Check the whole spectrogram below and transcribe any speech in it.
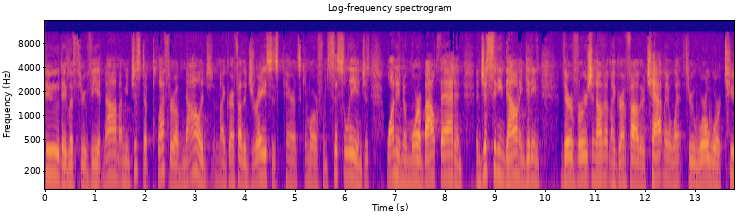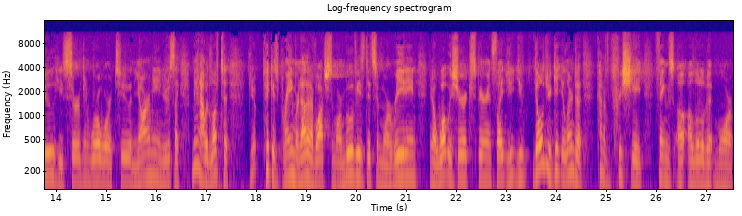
II. They lived through Vietnam. I mean, just a plethora of knowledge. My grandfather Drace, his parents came over from Sicily and just wanted to know more about that. And, and just sitting down and getting their version of it. My grandfather Chapman went through World War II. He served in World War II in the Army. And you're just like, man, I would love to you know, pick his brain more now that I've watched some more movies, did some more reading. You know, what was your experience like? You, you, the older you get, you learn to kind of appreciate things a, a little bit more.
